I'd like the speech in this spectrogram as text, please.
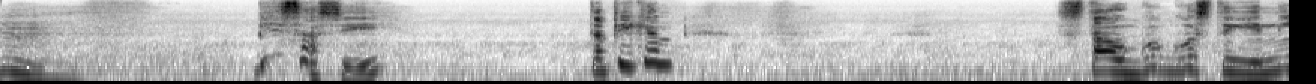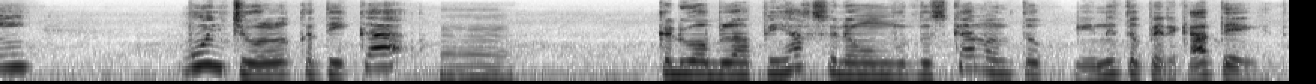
Hmm. Bisa sih. Tapi kan Setahu gue ghosting ini Muncul ketika Hmm. Kedua belah pihak sudah memutuskan untuk Ini tuh PDKT gitu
